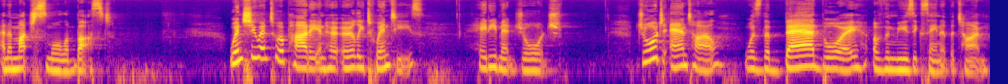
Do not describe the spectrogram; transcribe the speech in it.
and a much smaller bust. When she went to a party in her early 20s, Hedy met George. George Antheil was the bad boy of the music scene at the time,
